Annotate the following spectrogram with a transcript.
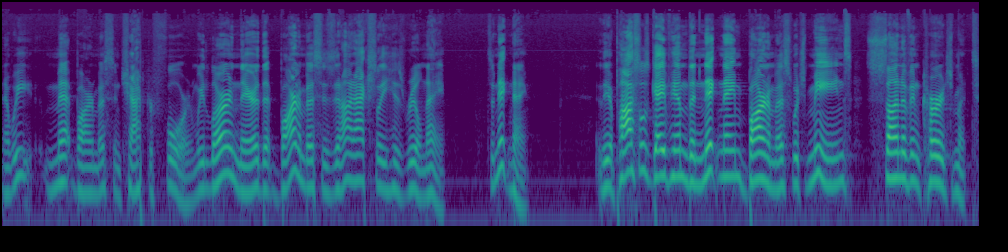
Now, we met Barnabas in chapter 4, and we learned there that Barnabas is not actually his real name, it's a nickname. The apostles gave him the nickname Barnabas, which means son of encouragement.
